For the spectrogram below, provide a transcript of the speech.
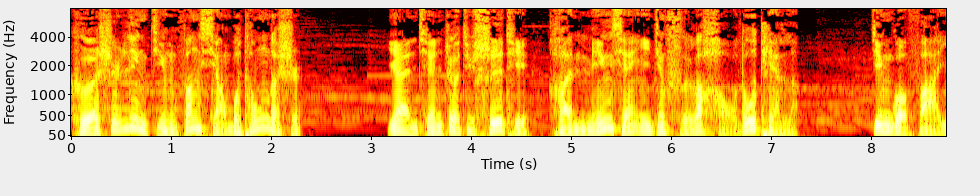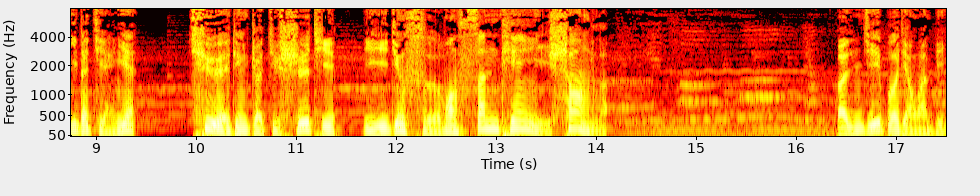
可是令警方想不通的是，眼前这具尸体很明显已经死了好多天了。经过法医的检验，确定这具尸体已经死亡三天以上了。本集播讲完毕，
